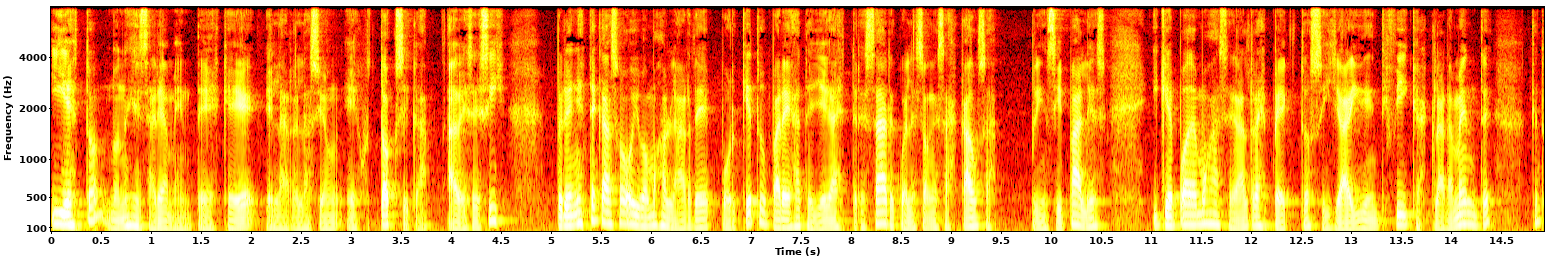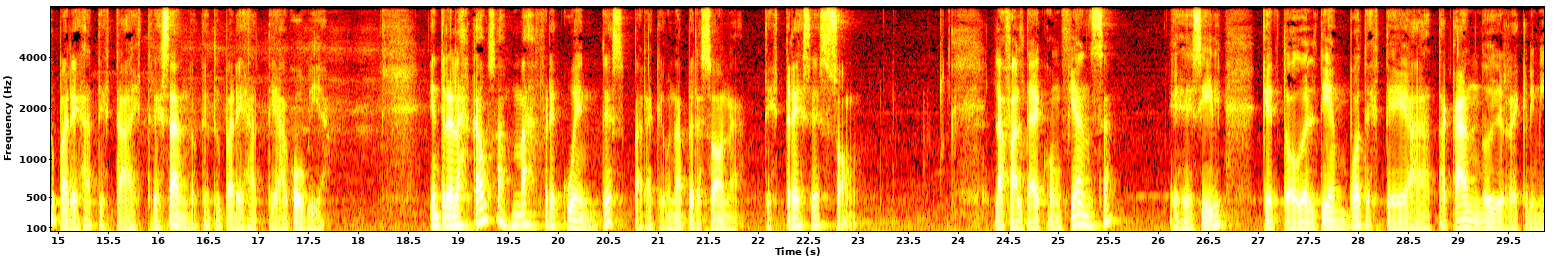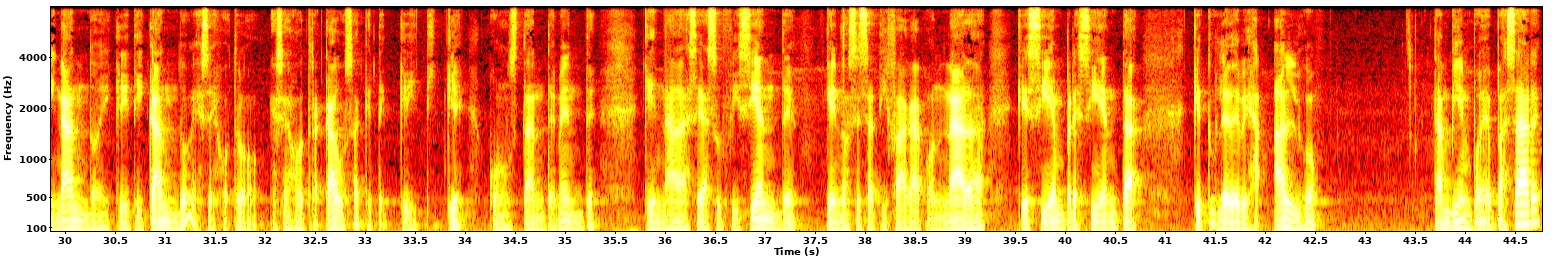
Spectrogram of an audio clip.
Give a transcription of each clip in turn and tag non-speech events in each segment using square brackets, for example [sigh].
Y esto no necesariamente es que la relación es tóxica, a veces sí. Pero en este caso hoy vamos a hablar de por qué tu pareja te llega a estresar, cuáles son esas causas principales y qué podemos hacer al respecto si ya identificas claramente que tu pareja te está estresando, que tu pareja te agobia. Entre las causas más frecuentes para que una persona te estrese son la falta de confianza, es decir, que todo el tiempo te esté atacando y recriminando y criticando. Es esa es otra causa, que te critique constantemente, que nada sea suficiente, que no se satisfaga con nada, que siempre sienta que tú le debes algo. También puede pasar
